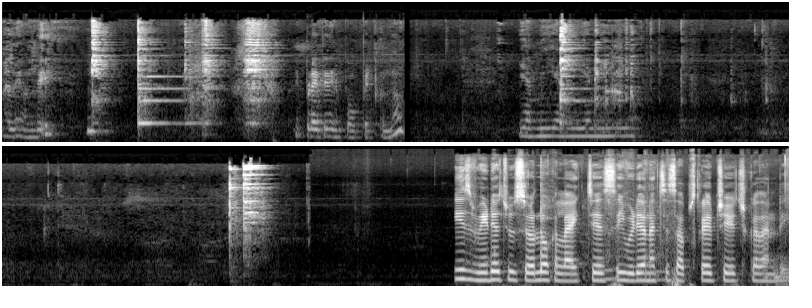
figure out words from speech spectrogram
భలే ఉంది ఇప్పుడైతే నేను పోపు పెట్టుకుందాం. Yummy yummy yummy please video చూసే వాళ్ళు ఒక లైక్ చేసి వీడియో నచ్చి సబ్స్క్రైబ్ చేయొచ్చు కదండి.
